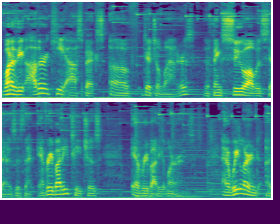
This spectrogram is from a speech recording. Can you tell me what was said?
One of the other key aspects of Digital Ladders, the thing Sue always says, is that everybody teaches, everybody learns. And we learned a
